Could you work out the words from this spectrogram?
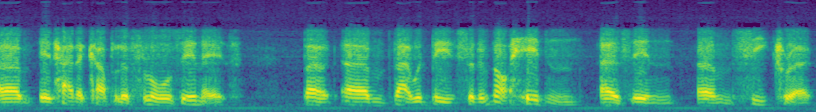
Um, it had a couple of flaws in it, but um, that would be sort of not hidden as in um, secret,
